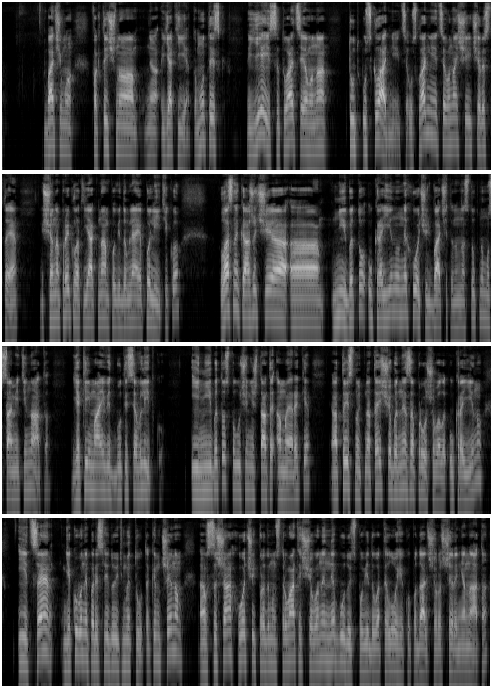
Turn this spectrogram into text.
бачимо фактично, е, як є. Тому тиск є, і ситуація вона тут ускладнюється. Ускладнюється вона ще й через те, що, наприклад, як нам повідомляє Політіко, власне кажучи, е, нібито Україну не хочуть бачити на наступному саміті НАТО, який має відбутися влітку. І нібито Сполучені Штати Америки е, тиснуть на те, щоб не запрошували Україну, і це яку вони переслідують мету. Таким чином, е, в США хочуть продемонструвати, що вони не будуть сповідувати логіку подальшого розширення НАТО.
